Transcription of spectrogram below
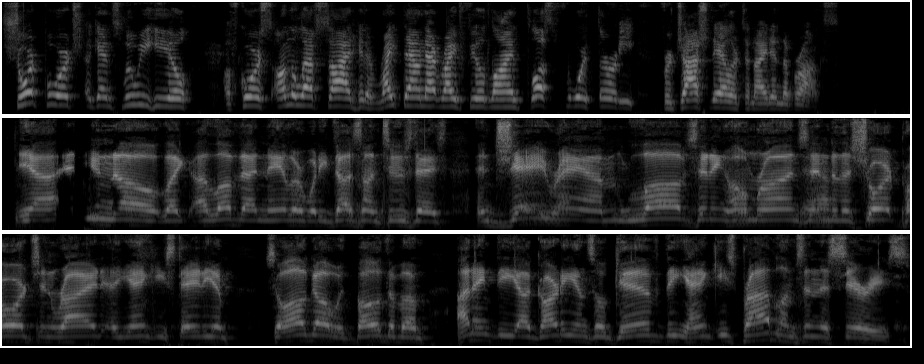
short porch against Luis Gil. Of course, on the left side, hit it right down that right field line, plus 430 for Josh Naylor tonight in the Bronx. Yeah, you know, like I love that Naylor, what he does on Tuesdays. And J Ram loves hitting home runs yeah. into the short porch and right at Yankee Stadium. So I'll go with both of them. I think the uh, Guardians will give the Yankees problems in this series.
